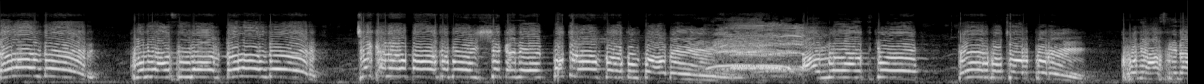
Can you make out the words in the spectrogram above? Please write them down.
দালালদের খুনি হাসিনার দালালদের যেখানে পাওয়া যাবে সেখানে প্রতিরোধ করে তুলতে হবে। আমরা আজকে দেড় বছর পরে খুনি হাসিনা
